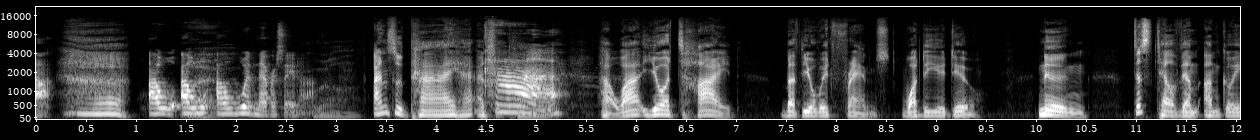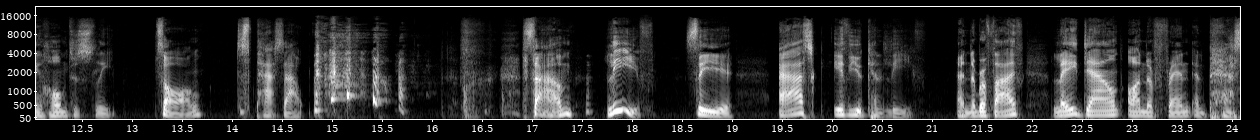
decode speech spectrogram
that I, w- I, w- I would never say that อันสุดท้ายฮะอันสุดท้าย ค่ะ ถามว่า you're tired but you're with friends what do you do หนึ่ง just tell them I'm going home to sleep สอง just pass out สาม leave สี่ ask if you can leave and number five lay down on a friend and pass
